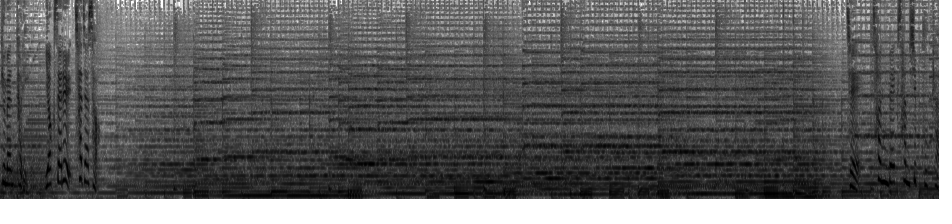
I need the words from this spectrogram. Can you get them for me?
다큐멘터리 역사를 찾아서. 제 1139편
